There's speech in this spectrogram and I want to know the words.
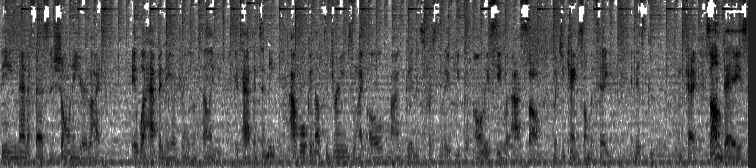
being manifest and shown in your life. It will happen in your dreams, I'm telling you. It's happened to me. I've woken up to dreams like, oh my goodness, Crystal, if you could only see what I saw, but you can't, so I'm gonna tell you. And it's good, okay? Some days,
